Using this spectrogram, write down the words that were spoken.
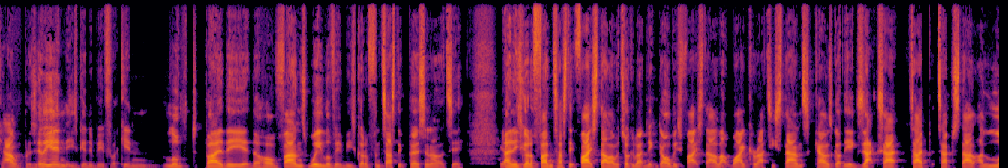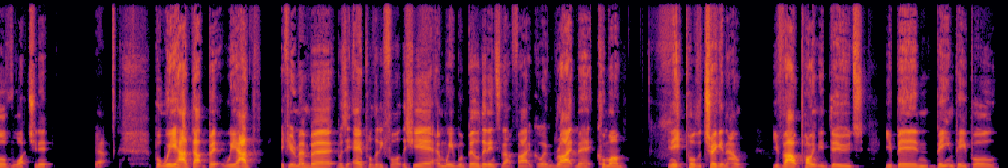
Caio Brazilian, he's going to be fucking loved by the the home fans. We love him. He's got a fantastic personality, yeah. and he's got a fantastic fight style. I was talking about Nick Dalby's fight style, that wide karate stance. Caio's got the exact type type of style. I love watching it. Yeah, but we had that bit. We had. If you remember, was it April that he fought this year? And we were building into that fight, going, right, mate, come on. You need to pull the trigger now You've outpointed dudes. You've been beating people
